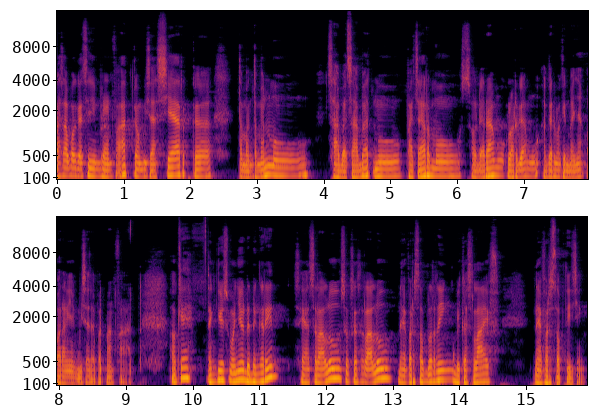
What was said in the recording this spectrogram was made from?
merasa podcast ini bermanfaat, kamu bisa share ke teman-temanmu, sahabat-sahabatmu, pacarmu, saudaramu, keluargamu, agar makin banyak orang yang bisa dapat manfaat. Oke, okay, thank you semuanya udah dengerin. Sehat selalu, sukses selalu, never stop learning because life never stop teaching.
